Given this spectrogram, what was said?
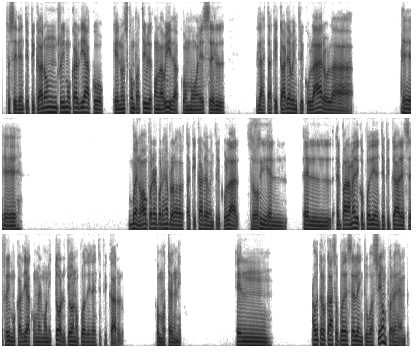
Entonces, identificar un ritmo cardíaco que no es compatible con la vida, como es el, la taquicardia ventricular o la... Eh, bueno, vamos a poner, por ejemplo, la taquicardia ventricular. sí. el, el, el, paramédico puede identificar ese ritmo cardíaco en el monitor, yo no puedo identificarlo como técnico. En, otro caso puede ser la intubación, por ejemplo.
